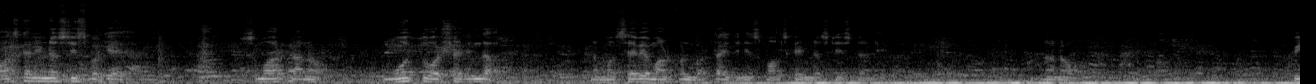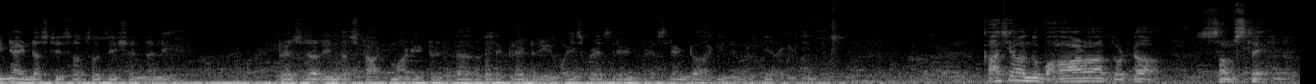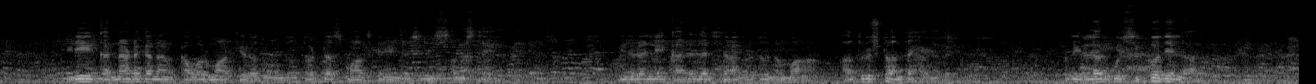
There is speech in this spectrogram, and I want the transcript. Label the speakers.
Speaker 1: Small scale industries ಬಗ್ಗೆ ಸುಮಾರು ನಾನು ಮೂವತ್ತು ವರ್ಷದಿಂದ ನಮ್ಮ ಸೇವೆ ಮಾಡ್ಕೊಂಡು ಬರ್ತಾ ಇದ್ದೀನಿ ಸ್ಮಾಲ್ ಸ್ಕೇಲ್ ಇಂಡಸ್ಟ್ರೀಸ್ನಲ್ಲಿ ನಾನು ಪಿನ್ಯ ಇಂಡಸ್ಟ್ರೀಸ್ ಅಸೋಸಿಯೇಷನ್ನಲ್ಲಿ ಟ್ರೆಜರರಿಂದ ಸ್ಟಾರ್ಟ್ ಮಾಡಿ treasurer secretary vice president president ಆಗಿ ನಿವೃತ್ತಿ ಆಗಿದ್ದೀನಿ. ಕಾಶಿ ಒಂದು ಬಹಳ ದೊಡ್ಡ ಸಂಸ್ಥೆ. ಇಡೀ ಕರ್ನಾಟಕ ನಾನು ಕವರ್ ಮಾಡ್ತಿರೋದು ಒಂದು ದೊಡ್ಡ ಸ್ಮಾಲ್ ಸ್ಕೇಲ್ ಇಂಡಸ್ಟ್ರೀಸ್ ಸಂಸ್ಥೆ. ಇದರಲ್ಲಿ ಕಾರ್ಯದರ್ಶಿ ಆಗೋದು ನಮ್ಮ ಅದೃಷ್ಟ ಅಂತ ಹೇಳಬೇಕು. ಅದು ಎಲ್ಲರಿಗೂ ಸಿಕ್ಕೋದಿಲ್ಲ.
